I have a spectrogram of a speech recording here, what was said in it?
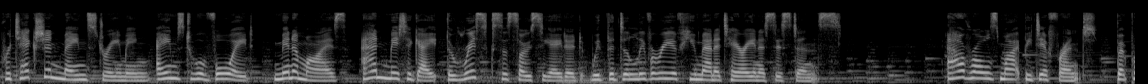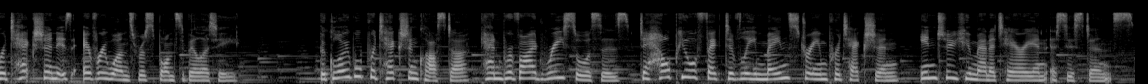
Protection mainstreaming aims to avoid, minimise, and mitigate the risks associated with the delivery of humanitarian assistance. Our roles might be different, but protection is everyone's responsibility. The Global Protection Cluster can provide resources to help you effectively mainstream protection into humanitarian assistance.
